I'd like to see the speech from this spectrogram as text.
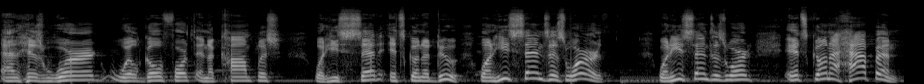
And his word will go forth and accomplish what he said it's going to do. When he sends his word, when he sends his word, it's going to happen.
